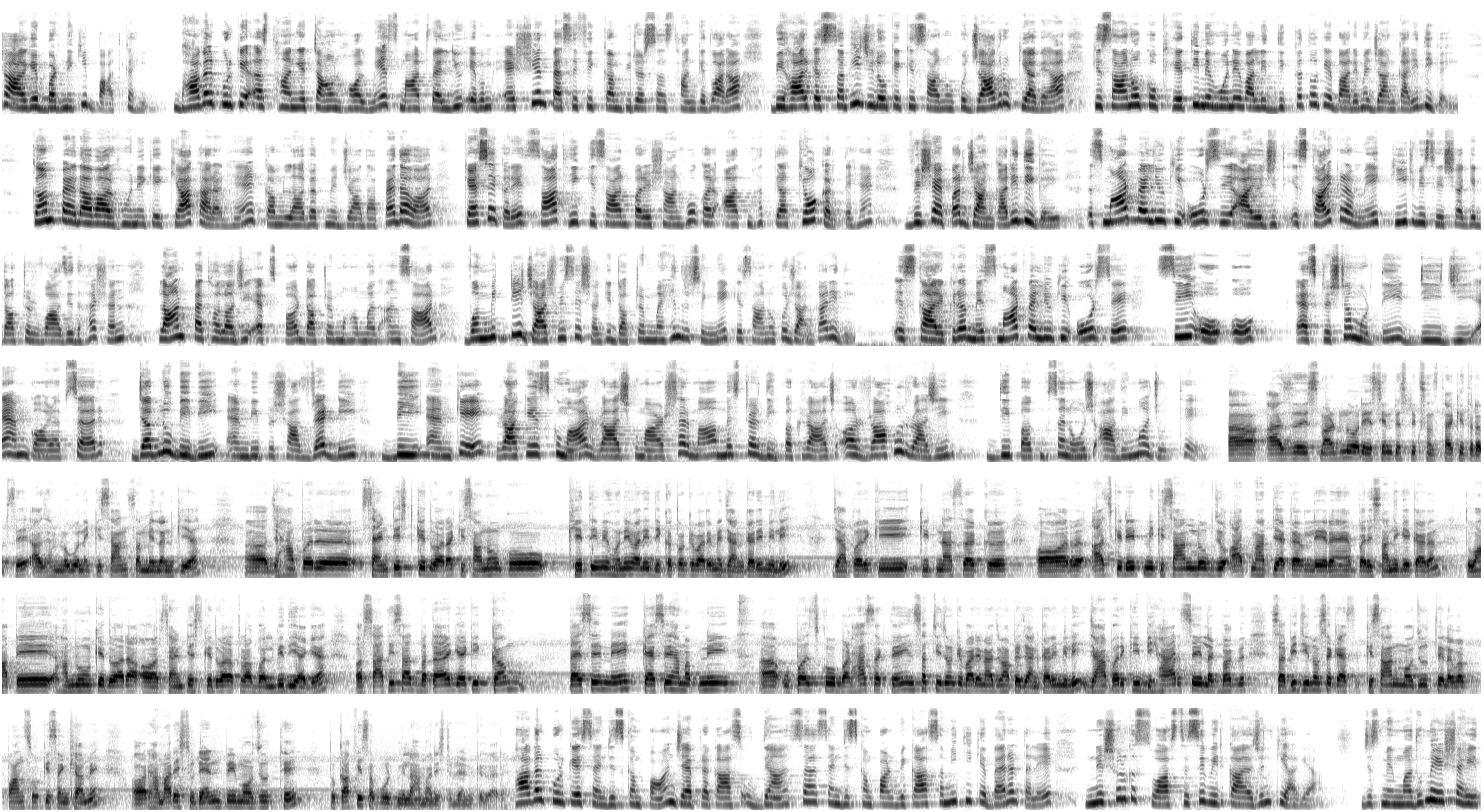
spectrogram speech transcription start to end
हमेशा आगे बढ़ने की बात कही। भागलपुर के स्थानीय टाउन हॉल में स्मार्ट वैल्यू एवं एशियन पैसिफिक कंप्यूटर संस्थान के द्वारा बिहार के सभी जिलों के किसानों को जागरूक किया गया। किसानों को खेती में होने वाली दिक्कतों के बारे में जानकारी दी गई। कम पैदावार होने के क्या कारण हैं? कम लागत में ज़्यादा पैदावार कैसे करें? साथ ही किसान परेशान होकर आत्महत्या क्यों करते हैं? विषय पर जानकारी दी गई। स्मार्ट वैल्यू की ओर से आयोजित इस कार्यक्रम में कीट विशेषज्ञ doctor Wajid Hasan, plant pathology expert doctor Mohammad Ansar व मिट्टी जाँच विशेषज्ञ डॉक्टर महेंद्र सिंह ने किसानों को जानकारी दी। इस कार्यक्रम में स्मार्ट वैल्यू की ओर से COO S Krishnamurthy M Gaurav sir W B B M B Prasad Reddy B M K Rakesh Kumar, Rajkumar Sharma, mister Deepak Raj और राहुल राजीव, दीपक सनोज आदि मौजूद थे। आज स्मार्ट ब्लू और एशियन पेसिफिक संस्था की तरफ़ से आज हम लोगों ने किसान सम्मेलन किया। जहाँ पर साइंटिस्ट के द्वारा किसानों को खेती में होने वाली दिक्कतों के बारे में जानकारी मिली, जहाँ पर कि कीटनाशक और आज के डेट में किसान लोग जो आत्महत्या कर ले रहे हैं परेशानी के कारण तो वहाँ पे हम लोगों के द्वारा और साइंटिस्ट के द्वारा थोड़ा बल भी दिया गया। और साथ ही साथ बताया गया कि कम पैसे में कैसे हम अपनी उपज को बढ़ा सकते हैं, इन सब चीज़ों के बारे में आज वहाँ पे जानकारी मिली, जहाँ पर कि बिहार से लगभग सभी जिलों से किसान मौजूद थे लगभग 500 की संख्या में, और हमारे स्टूडेंट भी मौजूद थे तो काफ़ी सपोर्ट मिला हमारे स्टूडेंट के द्वारा। भागलपुर के सेंडिस कंपाउंड जयप्रकाश उद्यान सह सेंडिस कंपाउंड विकास समिति के बैनर तले निःशुल्क स्वास्थ्य शिविर का आयोजन किया गया, जिसमें मधुमेह सहित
